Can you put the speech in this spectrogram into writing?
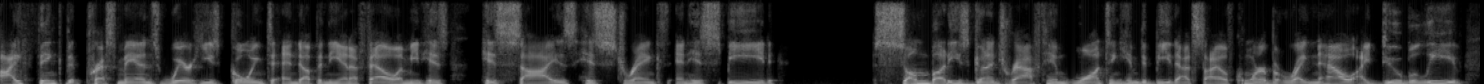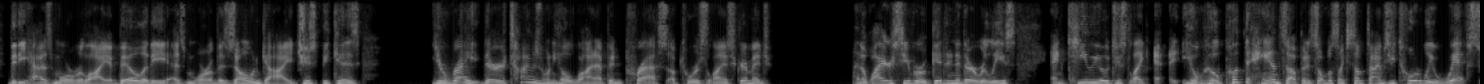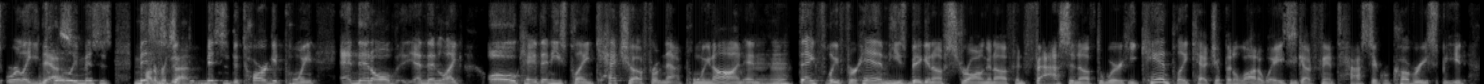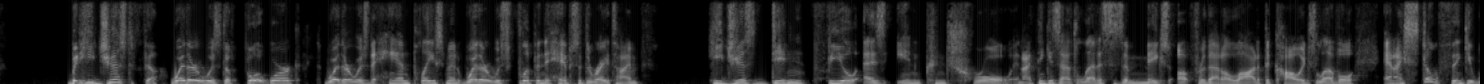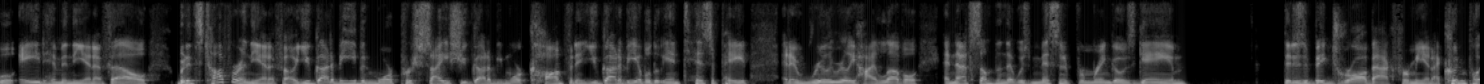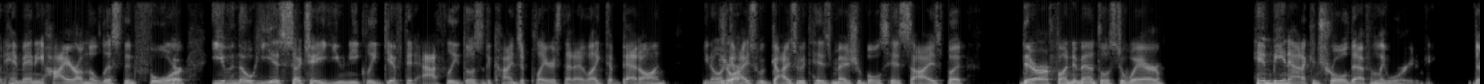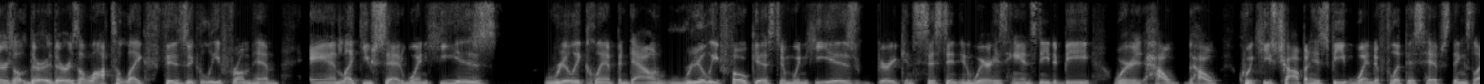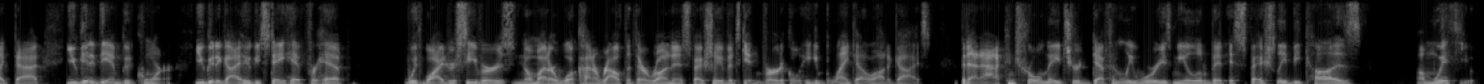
I think that press man's where he's going to end up in the NFL. I mean, his his size, his strength, and his speed somebody's going to draft him wanting him to be that style of corner. But right now, I do believe that he has more reliability as more of a zone guy just because you're right. There are times when he'll line up and press up towards the line of scrimmage and the wide receiver will get into their release, and Kelee will just like eh, eh, he'll he'll put the hands up, and it's almost like sometimes he totally whiffs or like he yes. totally misses misses the, misses the target point, and then all and then like oh okay, then he's playing catch up from that point on, and mm-hmm. thankfully for him, he's big enough, strong enough, and fast enough to where he can play catch up in a lot of ways. He's got fantastic recovery speed. But he just felt whether it was the footwork, whether it was the hand placement, whether it was flipping the hips at the right time, he just didn't feel as in control. And I think his athleticism makes up for that a lot at the college level. And I still think it will aid him in the NFL, but it's tougher in the NFL. You've got to be even more precise. You've got to be more confident. You've got to be able to anticipate at a really, really high level. And that's something that was missing from Ringo's game that is a big drawback for me. And I couldn't put him any higher on the list than four, yep. even though he is such a uniquely gifted athlete. Those are the kinds of players that I like to bet on you know, sure. guys with guys with his measurables, his size, but there are fundamentals to where him being out of control definitely worried me. There's a there there is a lot to like physically from him, and like you said, when he is really clamping down, really focused, and when he is very consistent in where his hands need to be, where how how quick he's chopping his feet, when to flip his hips, things like that, you get a damn good corner. You get a guy who could stay hip for hip with wide receivers, no matter what kind of route that they're running, especially if it's getting vertical, he can blanket a lot of guys. But that out of control nature definitely worries me a little bit, especially because I'm with you.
